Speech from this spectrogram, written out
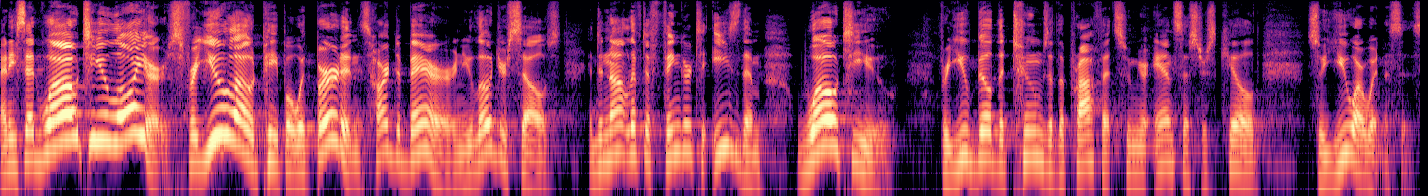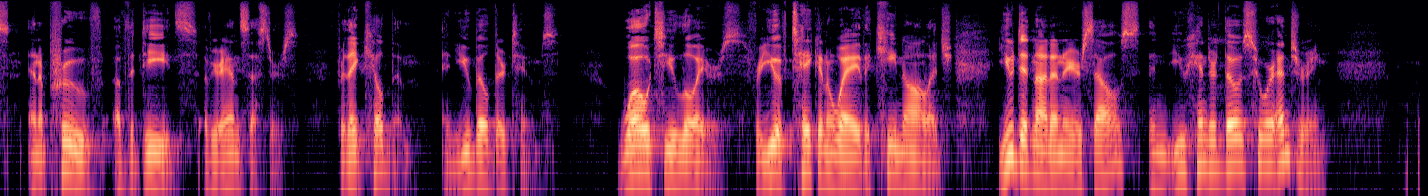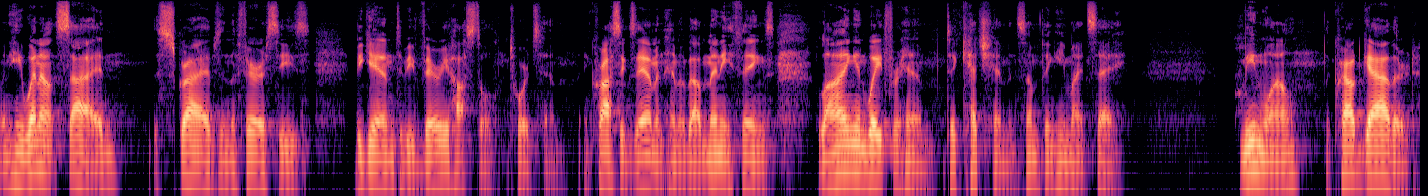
And he said, Woe to you, lawyers, for you load people with burdens hard to bear, and you load yourselves and do not lift a finger to ease them. Woe to you, for you build the tombs of the prophets whom your ancestors killed. So you are witnesses and approve of the deeds of your ancestors, for they killed them, and you build their tombs. Woe to you, lawyers, for you have taken away the key knowledge. You did not enter yourselves, and you hindered those who were entering. When he went outside, the scribes and the Pharisees began to be very hostile towards him and cross examine him about many things, lying in wait for him to catch him in something he might say. Meanwhile, the crowd gathered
